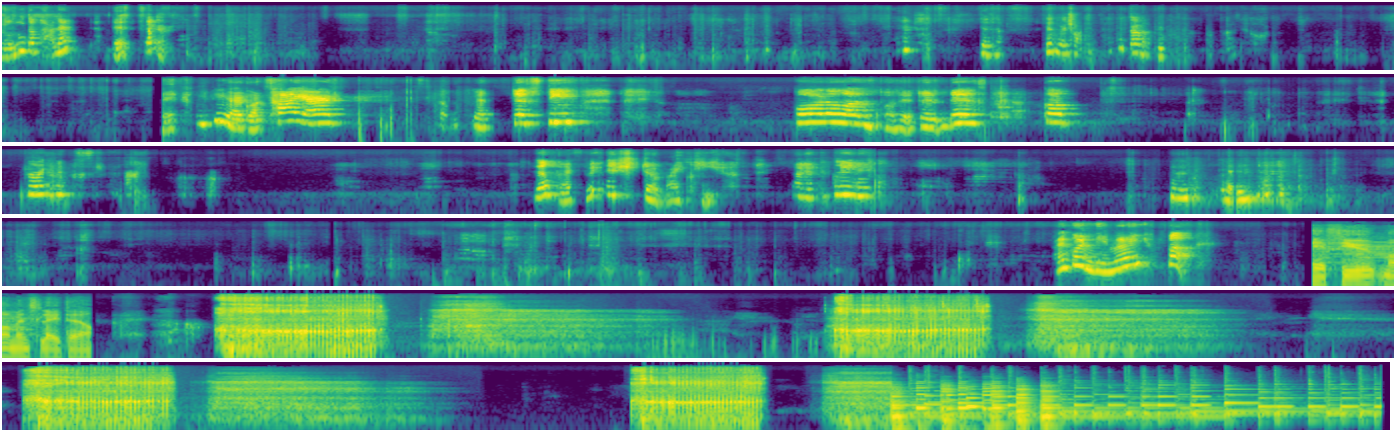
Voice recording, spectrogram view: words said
blue the planet is Saturn. I got tired. Get this deep bottle and put it in this. My it. I'm going to my book. A few moments later.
